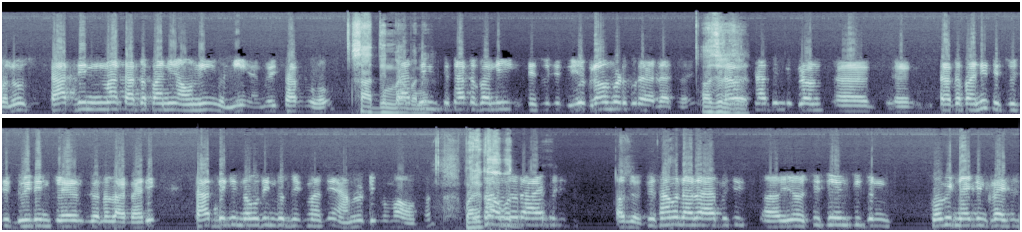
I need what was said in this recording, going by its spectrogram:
भनौँ सात दिनमा तातो पानी आउने भन्ने हाम्रो हिसाबको हो। सात दिनमा सात दिनको तातो पानी त्यसपछि यो ग्राउन्डबाट कुरा गरिरहेको छ। सात दिनको ग्राउन्ड तातो पानी त्यसपछि दुई दिन क्लियरेन्स गर्न लाग्दाखेरि सातदेखि नौ दिनको बिचमा चाहिँ हाम्रो डिपोमा आउँछ आएपछि हजुर त्यो सामानहरू आएपछि यो सिसिएमसी जुन COVID nineteen crisis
